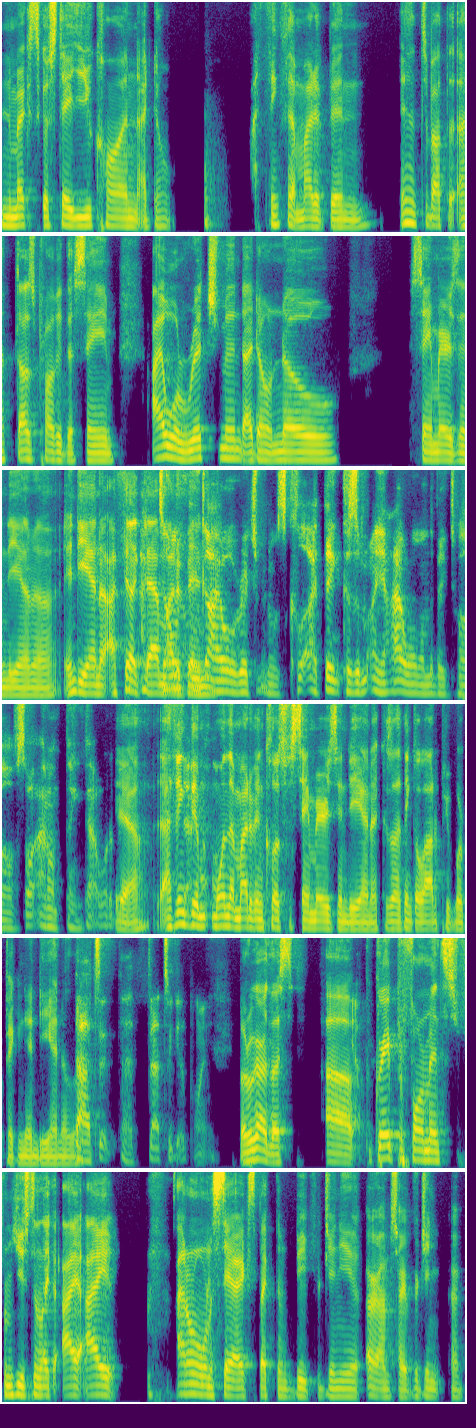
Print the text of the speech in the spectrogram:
New Mexico State, UConn. I don't. I think that might have been. Yeah, it's about the. That was probably the same. Iowa Richmond. I don't know. St. Mary's, Indiana. Indiana, I feel like that might have been. Iowa Richmond was. Cl- I think because yeah, Iowa won the Big Twelve, so I don't think that would. have Yeah, I think the one that might have been close was St. Mary's, Indiana, because I think a lot of people are picking Indiana. That's it. That, that's a good point. But regardless, uh, yeah. great performance from Houston. Like I, I, I don't want to say I expect them to beat Virginia, or I'm sorry, Virginia. Or,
